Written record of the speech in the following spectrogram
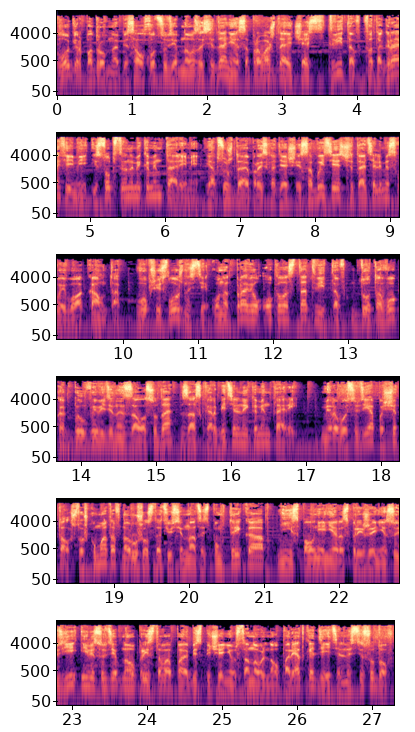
Блогер подробно описал ход судебного заседания, сопровождая часть твитов фотографиями и собственными комментариями и обсуждая происходящие события с читателями своего аккаунта. В общей сложности он отправил около 100 твитов до того, как был выведен из зала суда за оскорбительный комментарий. Мировой судья посчитал, что Шкуматов нарушил статью 17 пункт 3 КАП «Неисполнение распоряжения судьи или судебного пристава по обеспечению установленного порядка деятельности судов».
